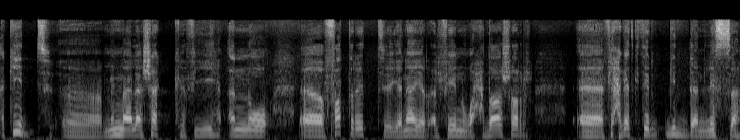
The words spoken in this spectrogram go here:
أكيد آه، مما لا شك فيه أنه آه، فترة يناير 2011 آه، في حاجات كتير جدا لسه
